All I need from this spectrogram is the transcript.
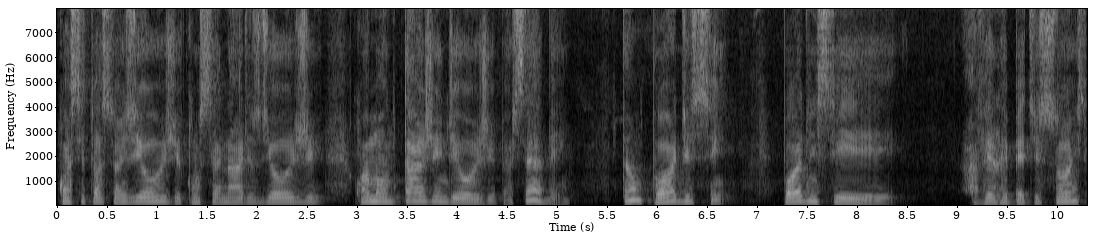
com as situações de hoje, com os cenários de hoje, com a montagem de hoje, percebem? Então, pode sim, podem se haver repetições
